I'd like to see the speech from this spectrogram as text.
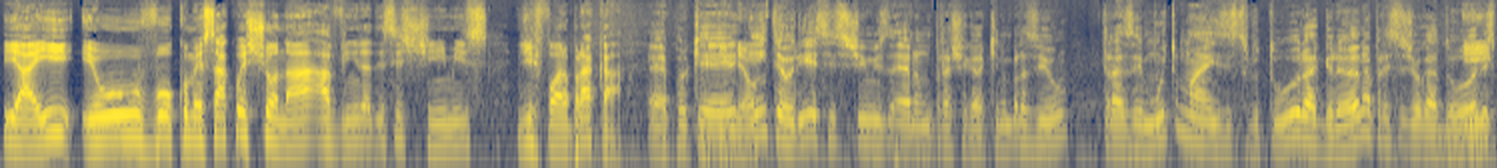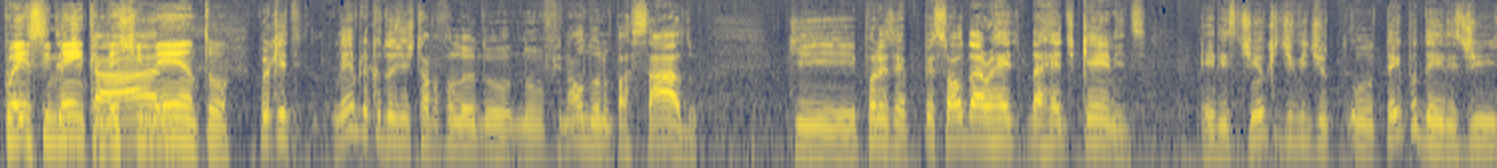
E aí eu vou começar a questionar a vinda desses times de fora pra cá. É, porque Entendeu? em teoria esses times eram pra chegar aqui no Brasil, trazer muito mais estrutura, grana pra esses jogadores, E conhecimento, investimento. Porque lembra quando a gente tava falando no final do ano passado que, por exemplo, o pessoal da Red, da Red Kennedy, eles tinham que dividir o, tempo deles de,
